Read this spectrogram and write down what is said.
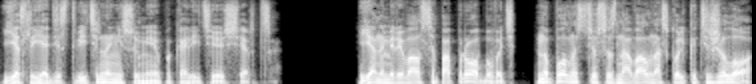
если я действительно не сумею покорить ее сердце. Я намеревался попробовать, но полностью сознавал, насколько тяжело,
